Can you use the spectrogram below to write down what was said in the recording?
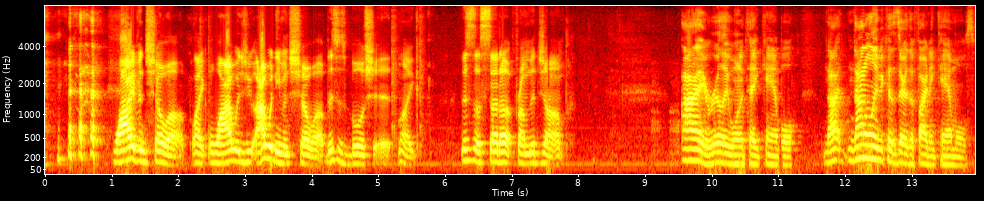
why even show up? Like, why would you? I wouldn't even show up. This is bullshit. Like, this is a setup from the jump. I really want to take Campbell, not not only because they're the Fighting Camels.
